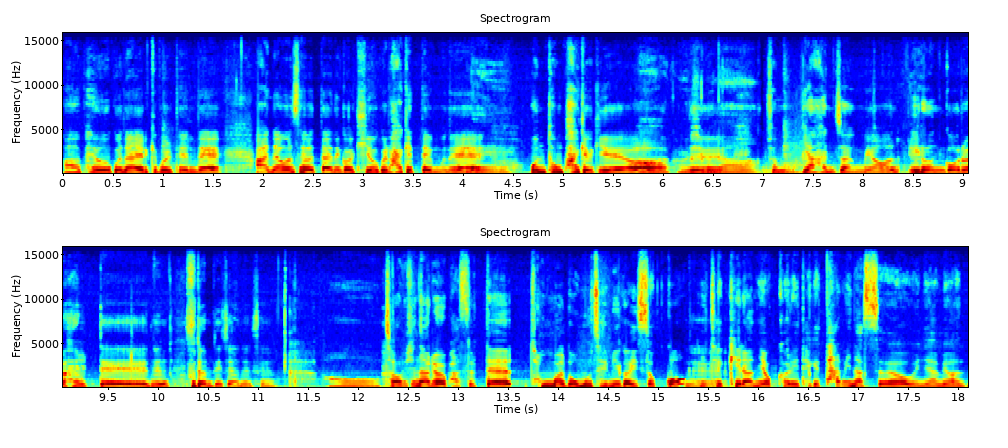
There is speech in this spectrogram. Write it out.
아 배우구나 이렇게 볼 텐데 아나운서였다는 걸 기억을 하기 때문에 네. 온통 파격이에요. 네. 아, 그러시구나. 좀 야한 장면 이런 거를 할 때는 부담되지 않으세요? 어, 처음 시나리오를 봤을 때 정말 너무 재미가 있었고 네. 이 제키라는 역할이 되게 탐이 났어요. 왜냐하면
